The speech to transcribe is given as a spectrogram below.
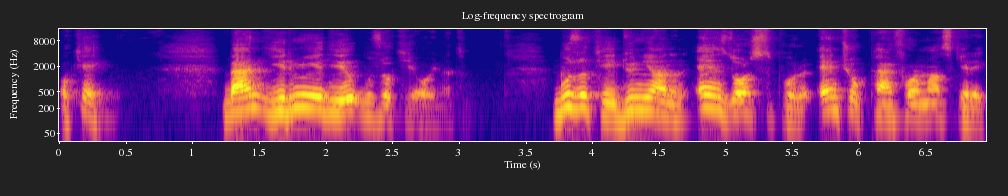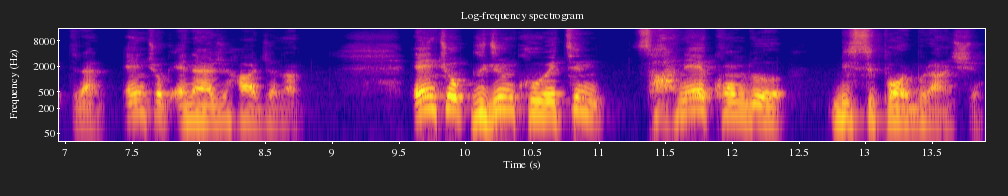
Okey. Ben 27 yıl buz hokeyi oynadım. Buz hokeyi dünyanın en zor sporu, en çok performans gerektiren, en çok enerji harcanan, en çok gücün kuvvetin sahneye konduğu bir spor branşı.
